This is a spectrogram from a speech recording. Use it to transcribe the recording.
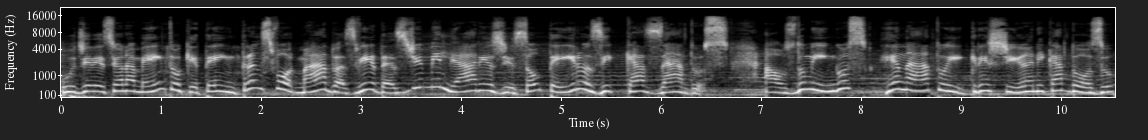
O direcionamento que tem transformado as vidas de milhares de solteiros e casados. Aos domingos, Renato e Cristiane Cardoso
